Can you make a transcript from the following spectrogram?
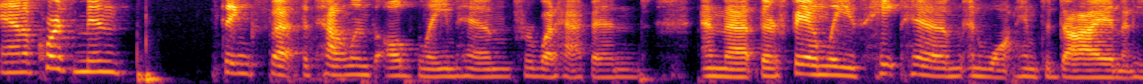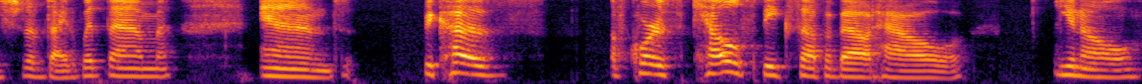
and of course, Myn thinks that the Talons all blame him for what happened and that their families hate him and want him to die and that he should have died with them. And because, of course, Kell speaks up about how, you know,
